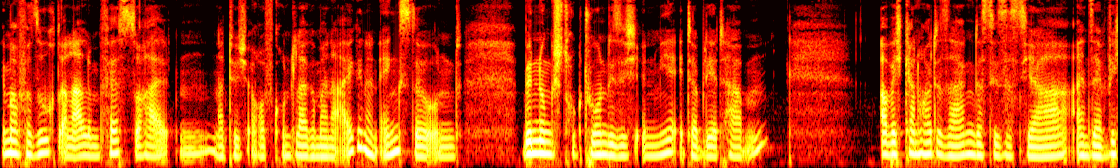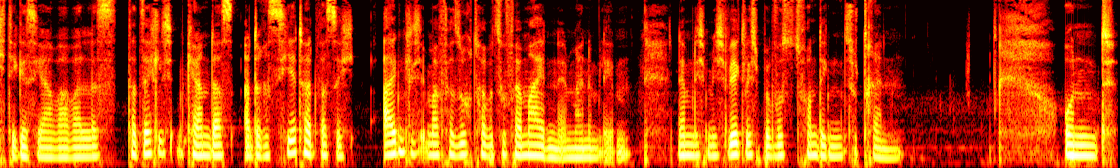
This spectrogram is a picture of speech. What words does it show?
immer versucht, an allem festzuhalten, natürlich auch auf Grundlage meiner eigenen Ängste und Bindungsstrukturen, die sich in mir etabliert haben. Aber ich kann heute sagen, dass dieses Jahr ein sehr wichtiges Jahr war, weil es tatsächlich im Kern das adressiert hat, was ich eigentlich immer versucht habe zu vermeiden in meinem Leben, nämlich mich wirklich bewusst von Dingen zu trennen. Und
